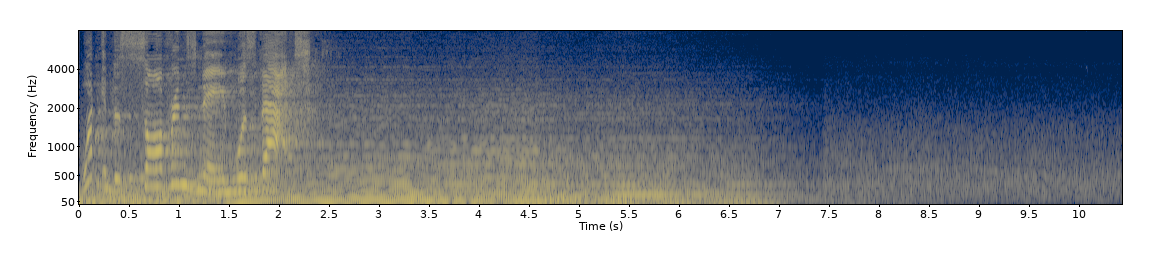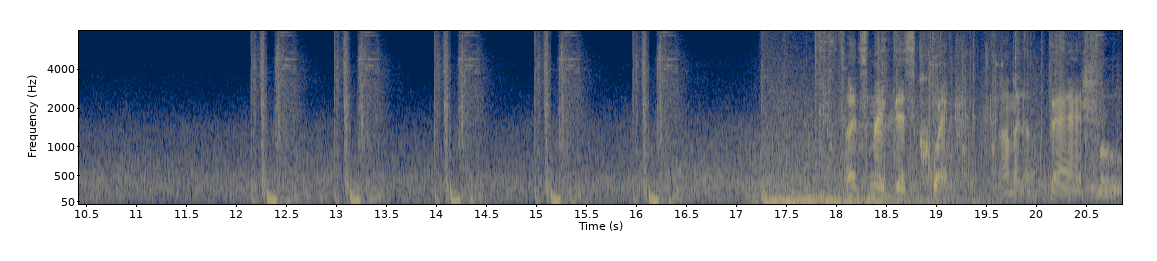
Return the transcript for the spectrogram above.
What in the Sovereign's name was that? Let's make this quick. I'm in a bad mood.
